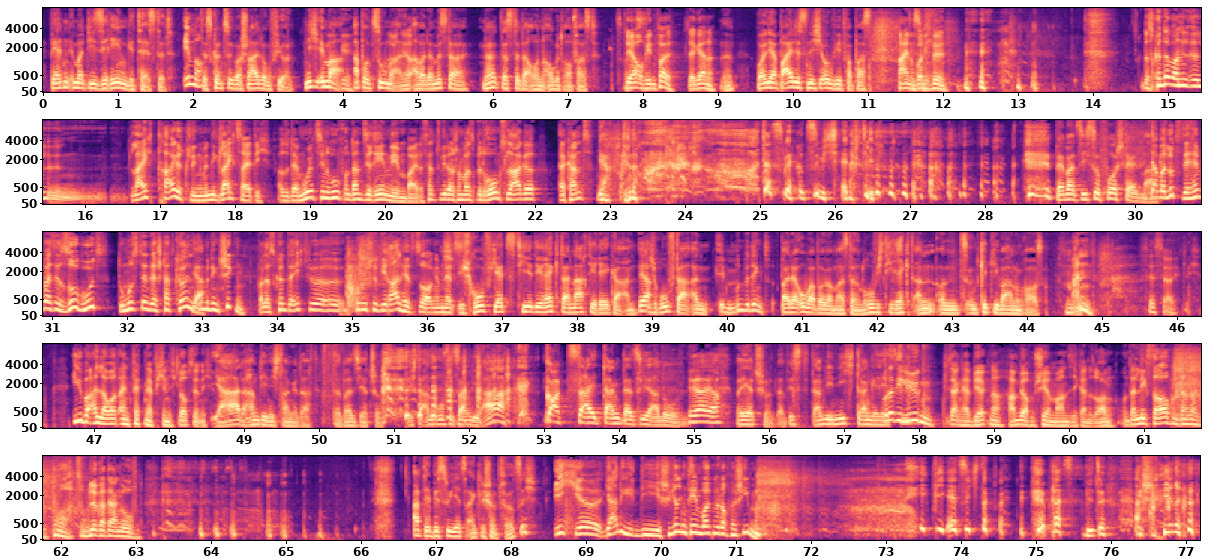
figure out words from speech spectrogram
werden immer die Sirenen getestet. Immer? Das könnte zu Überschneidungen führen. Nicht immer, Okay. ab und zu mal. Ja. Aber da müsst ihr, ne, dass du da auch ein Auge drauf hast. Ja, auf jeden Fall. Sehr gerne. Ne? Wollen ja beides nicht irgendwie verpassen. Nein, um Gottes Willen. Das könnte aber ein äh, leicht tragisch klingen, wenn die gleichzeitig, also der Muezzinruf und dann Sirenen nebenbei. Das hat wieder schon was Bedrohungslage erkannt. Ja, genau. Das wäre ziemlich heftig. Wenn man sich so vorstellen mag. Ja, aber Lutz, der Hinweis ist so gut, du musst den der Stadt Köln Ja. unbedingt schicken, weil das könnte echt für äh, komische Viralhits sorgen im Netz. Ich rufe jetzt hier direkt danach die Reke an. Ja. Ich rufe da an. Im, Unbedingt. bei der Oberbürgermeisterin rufe ich direkt an und, und gebe die Warnung raus. Mann, das ist ja wirklich. Überall lauert ein Fettnäpfchen, ich glaub's ja nicht. Ja, da haben die nicht dran gedacht. Das weiß ich jetzt schon. Wenn ich da anrufe, sagen die, ah, Gott sei Dank, dass sie da anrufen. Ja, ja. Weil jetzt schon, da, wisst, da haben die nicht dran gedacht. Oder die lügen. Die sagen, Herr Birkner, haben wir auf dem Schirm, machen Sie sich keine Sorgen. Und dann legst du auf und dann sagst du, boah, zum Glück hat er angerufen. Ab der bist du jetzt eigentlich schon 40? Ich, äh, ja, die, die schwierigen Themen wollten wir doch verschieben. Wie esse ich das? Was? Bitte? Die schwierigen.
